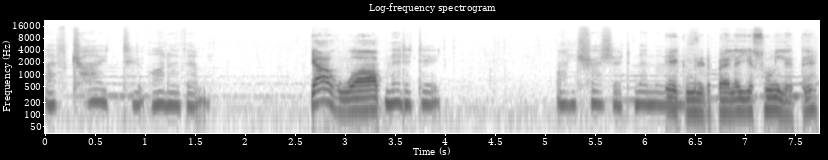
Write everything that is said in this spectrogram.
I've tried to honor them, क्या हुआ आप meditate on treasured एक memories, मिनट पहले ये सुन लेते हैं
